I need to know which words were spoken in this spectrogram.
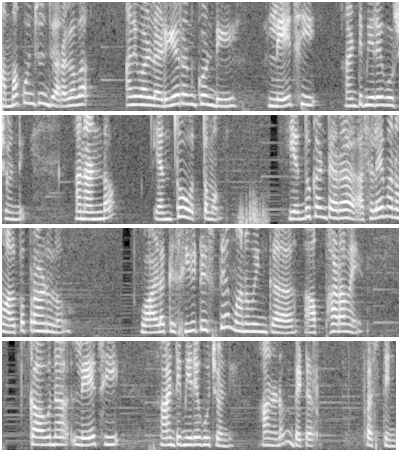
అమ్మ కొంచెం జరగవా? అని వాళ్ళు అడిగారు అనుకోండి లేచి అంటే మీరే కూర్చోండి అని అనడం ఎంతో ఉత్తమం. ఎందుకంటారా? అసలే మనం అల్ప ప్రాణులం. వాళ్ళకి సీట్ ఇస్తే మనం ఇంకా ఆపడమే కావున లేచి ఆంటీ మీరే కూర్చోండి అనడం better first thing.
